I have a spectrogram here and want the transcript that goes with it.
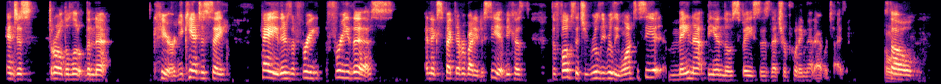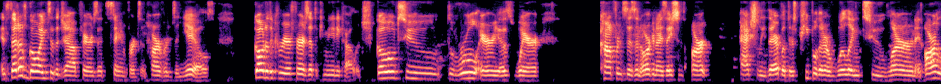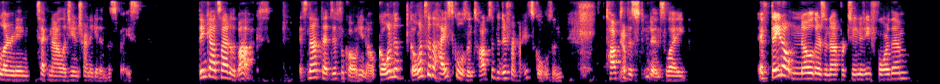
And just throw the little the net here. You can't just say, "Hey, there's a free free this," and expect everybody to see it because the folks that you really really want to see it may not be in those spaces that you're putting that advertising. Oh. So instead of going to the job fairs at Stanford's and Harvard's and Yale's, go to the career fairs at the community college. Go to the rural areas where conferences and organizations aren't actually there, but there's people that are willing to learn and are learning technology and trying to get in the space. Think outside of the box. It's not that difficult, you know. Go into go into the high schools and talk to the different high schools and talk yep. to the students. Like, if they don't know there's an opportunity for them,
